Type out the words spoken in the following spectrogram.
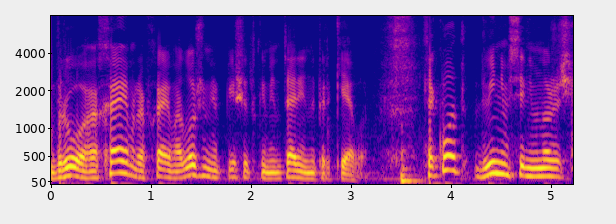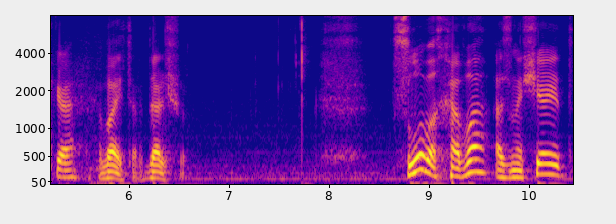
в Руахаем, Рафхаем Аложенер пишет в комментарии на Перкево. Так вот, двинемся немножечко вайтер, дальше. Слово «хава» означает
